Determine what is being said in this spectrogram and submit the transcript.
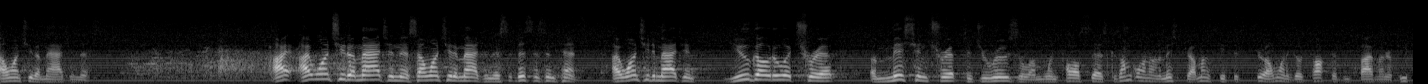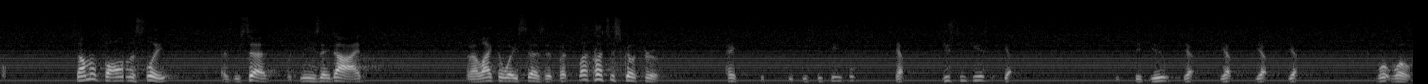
I want you to imagine this. I, I want you to imagine this. I want you to imagine this. This is intense. I want you to imagine you go to a trip, a mission trip to Jerusalem when Paul says, because I'm going on a mission trip, I'm going to see if this is true. I want to go talk to these 500 people. Some have fallen asleep, as he said, which means they died. And I like the way he says it, but let, us just go through. Hey, did, did you see Jesus? Yep. Did you see Jesus? Yep. Did you? Yep, yep, yep, yep. Whoa, whoa.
